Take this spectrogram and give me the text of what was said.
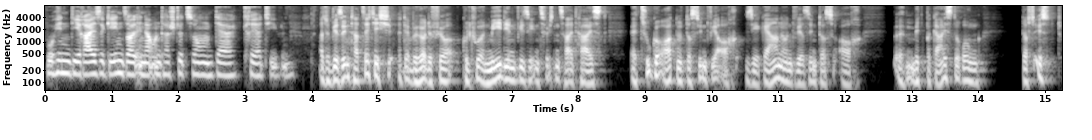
Wohin die Reise gehen soll in der Unterstützung der Kreativen. Also wir sind tatsächlich der Behörde für Kultur und Medien, wie sie inzwischen Zeit heißt, äh, zugeordnet. Das sind wir auch sehr gerne und wir sind das auch äh, mit Begeisterung. Das ist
